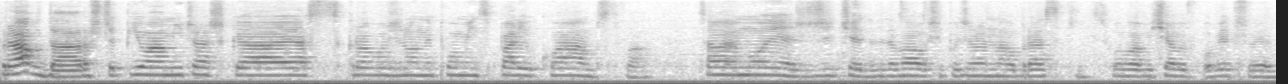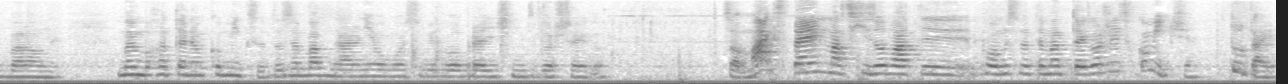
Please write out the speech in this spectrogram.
Prawda, rozszczepiła mi czaszkę, a jaskrawo-zielony płomień spalił kłamstwa. Całe moje życie wydawało się podzielone na obrazki. Słowa wisiały w powietrzu jak balony. Byłem bohaterem komiksu, to zabawne, ale nie mogłem sobie wyobrazić nic gorszego. Co, Max Payne ma schizowaty pomysł na temat tego, że jest w komiksie. Tutaj.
